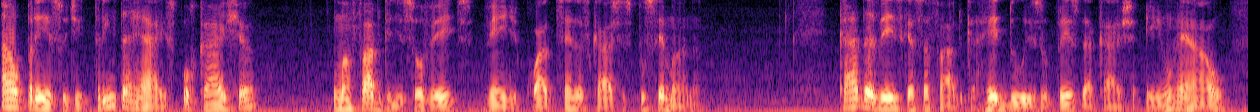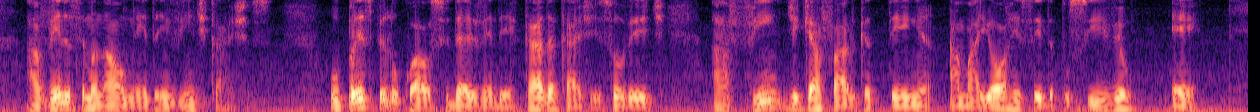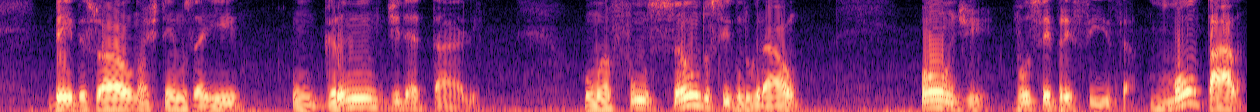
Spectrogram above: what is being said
Ao preço de 30 reais por caixa, uma fábrica de sorvetes vende 400 caixas por semana. Cada vez que essa fábrica reduz o preço da caixa em um real, a venda semanal aumenta em 20 caixas. O preço pelo qual se deve vender cada caixa de sorvete a fim de que a fábrica tenha a maior receita possível é. Bem, pessoal, nós temos aí um grande detalhe. Uma função do segundo grau onde você precisa montá-la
